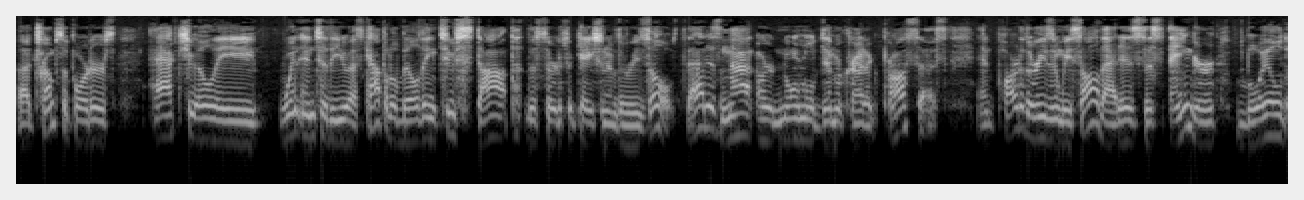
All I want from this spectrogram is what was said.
uh, Trump supporters actually went into the U.S. Capitol building to stop the certification of the results. That is not our normal democratic process. And part of the reason we saw that is this anger boiled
